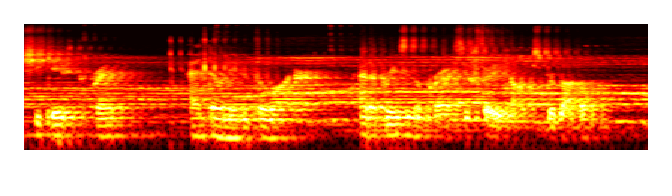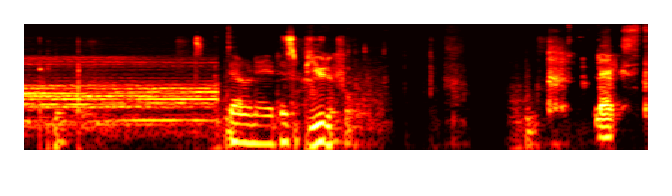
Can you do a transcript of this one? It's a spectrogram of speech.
She gave the bread and donated the water at a reasonable price of thirty dollars per bottle. donated. It's beautiful. Next,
